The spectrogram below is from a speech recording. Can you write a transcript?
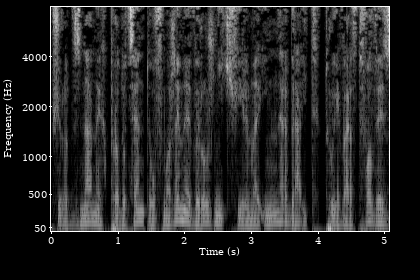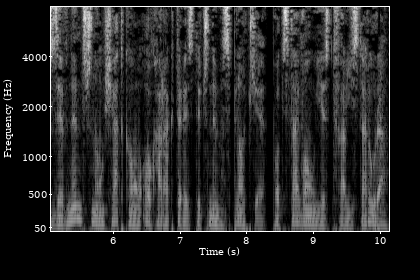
Wśród znanych producentów możemy wyróżnić firmę Innerbright. Trójwarstwowy z zewnętrzną siatką o charakterystycznym splocie. Podstawą jest falista rura,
